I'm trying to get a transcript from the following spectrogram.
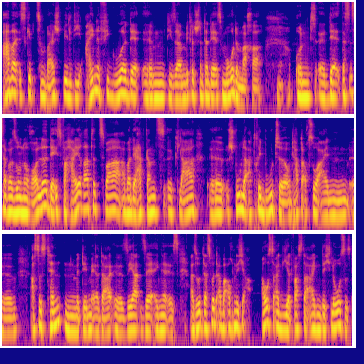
Aber es gibt zum Beispiel die eine Figur, der, ähm, dieser Mittelständler, der ist Modemacher. Ja. Und äh, der, das ist aber so eine Rolle, der ist verheiratet zwar, aber der hat ganz äh, klar äh, schwule Attribute und hat auch so einen äh, Assistenten, mit dem er da äh, sehr, sehr enge ist. Also das wird aber auch nicht ausagiert, was da eigentlich los ist.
